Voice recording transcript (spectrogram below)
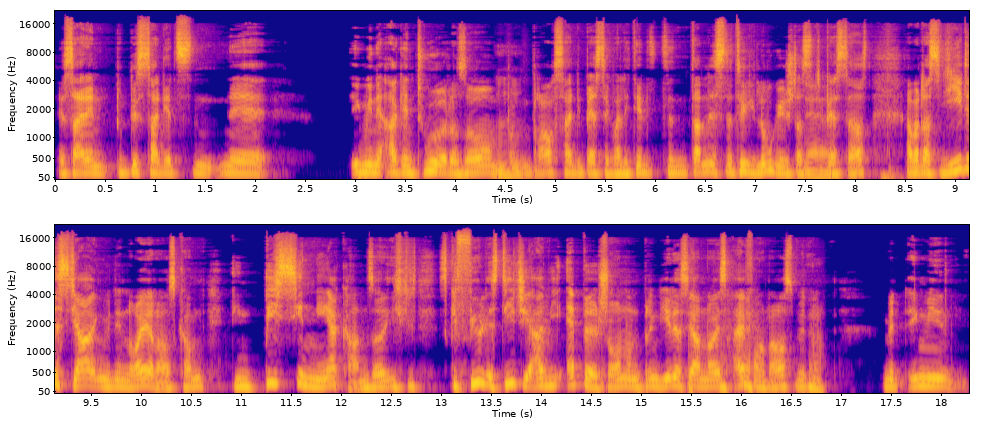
Es sei denn, du bist halt jetzt eine irgendwie eine Agentur oder so und mhm. brauchst halt die beste Qualität, dann ist es natürlich logisch, dass ja. du die beste hast. Aber dass jedes Jahr irgendwie eine neue rauskommt, die ein bisschen mehr kann. So, ich, das Gefühl ist DJI wie Apple schon und bringt jedes Jahr ein neues iPhone raus mit, ja. mit irgendwie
